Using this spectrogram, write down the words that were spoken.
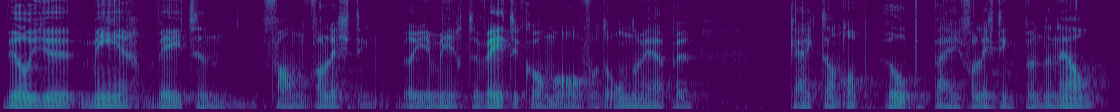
Wil je meer weten van verlichting? Wil je meer te weten komen over de onderwerpen? Kijk dan op hulpbijverlichting.nl.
